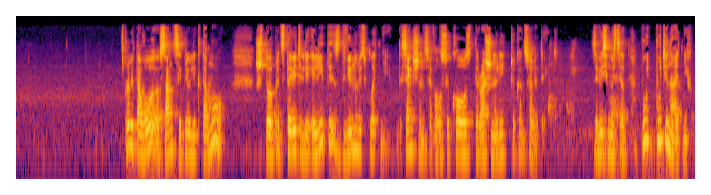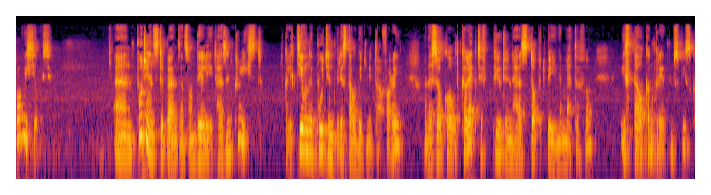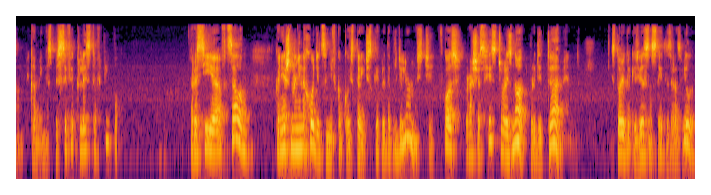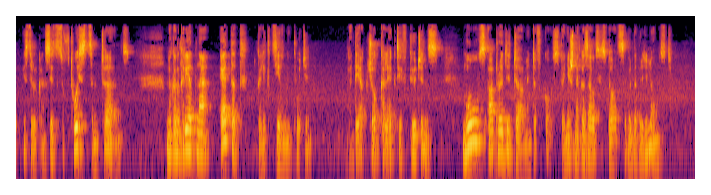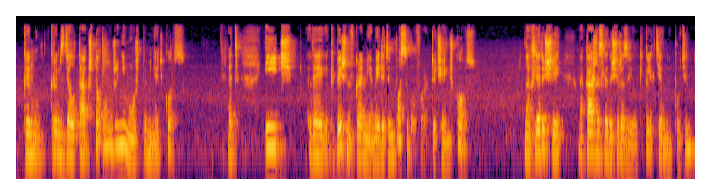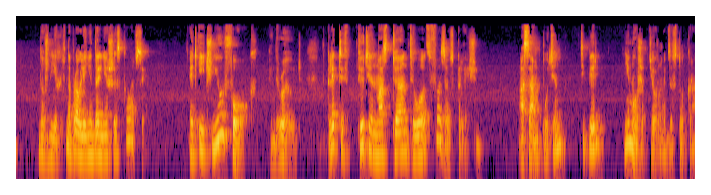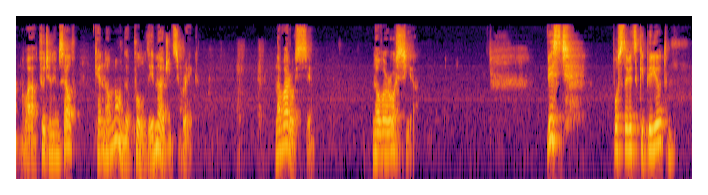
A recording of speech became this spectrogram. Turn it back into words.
Кроме того, санкции привели к тому, что представители элиты сдвинулись плотнее. The sanctions have also caused the Russian elite to consolidate. Зависимость от Путина от них повысилась. And Putin's dependence on the elite has increased. Коллективный Путин перестал быть метафорой, and the so-called collective Putin has stopped being a metaphor, и стал конкретным списком, becoming a specific list of people. Россия в целом конечно, не находится ни в какой исторической предопределенности. Of course, Russia's history is not predetermined. История, как известно, состоит из развилок. History consists of twists and turns. Но конкретно этот коллективный Путин, the actual collective Putin's moves are predetermined, of course. Конечно, оказался в ситуации предопределенности. Крым, Крым сделал так, что он уже не может поменять курс. At each the occupation of Crimea made it impossible for it to change course. На, следующей, на каждой следующей развилке коллективный Путин должен ехать в направлении дальнейшей эскалации. At each new fork in the road, the collective Putin must turn towards further escalation. А сам Путин теперь не может дернуть за стоп-кран, while Putin himself can no longer pull the emergency brake. Новороссия. Новороссия Весь постсоветский период,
